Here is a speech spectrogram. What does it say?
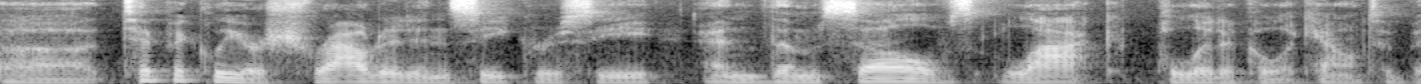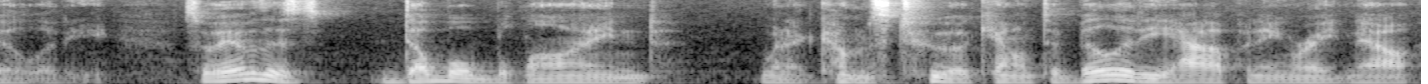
uh, typically are shrouded in secrecy and themselves lack political accountability. So we have this double blind when it comes to accountability happening right now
